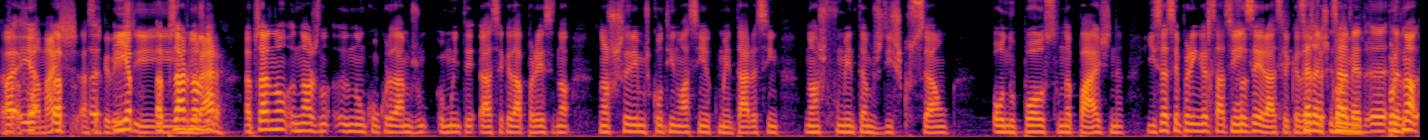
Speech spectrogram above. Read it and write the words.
a, a e falar mais a- acerca e disto a- e, apesar de nós melhorar. Apesar de não- nós não- não concordarmos muito acerca da aparência, nó- nós gostaríamos de continuar assim a comentar, assim, nós fomentamos discussão, ou no post, ou na página, isso é sempre engraçado de Sim, fazer acerca destas Exatamente, coisas. exatamente. Uh, Porque uh, nó- uh,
